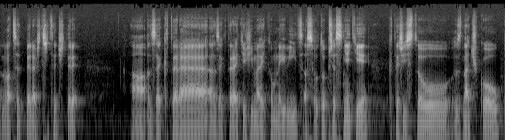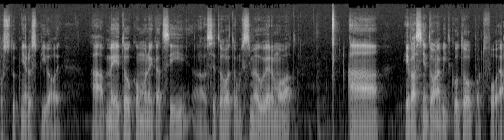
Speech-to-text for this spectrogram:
25 až 34, a ze, které, ze které těžíme teď nejvíc a jsou to přesně ti, kteří s tou značkou postupně dospívali. A my i tou komunikací si tohle musíme uvědomovat a i vlastně tou nabídkou toho portfolia,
